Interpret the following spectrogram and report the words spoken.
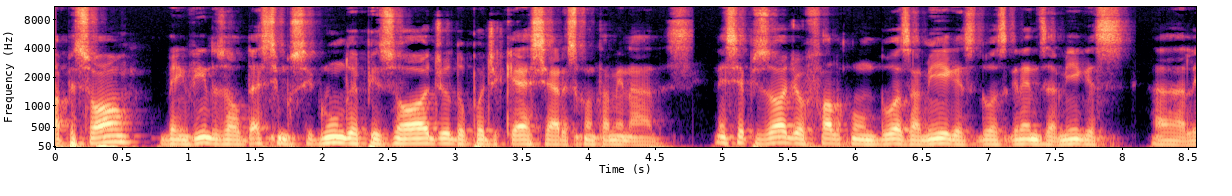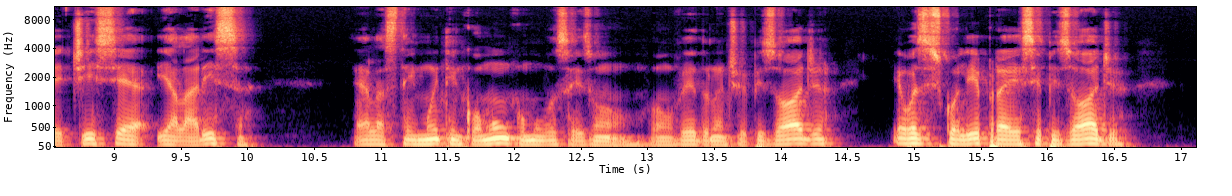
Olá pessoal, bem-vindos ao 12 episódio do podcast Áreas Contaminadas. Nesse episódio eu falo com duas amigas, duas grandes amigas, a Letícia e a Larissa. Elas têm muito em comum, como vocês vão, vão ver durante o episódio. Eu as escolhi para esse episódio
